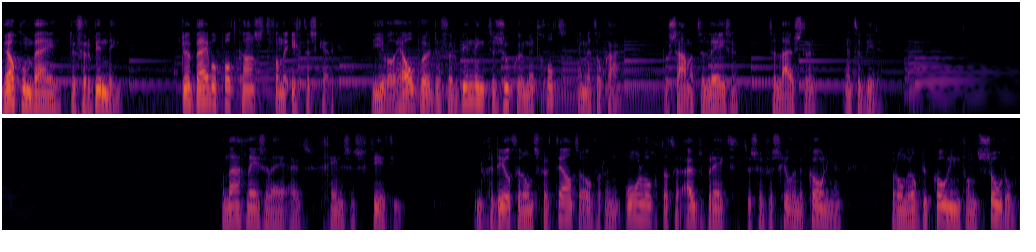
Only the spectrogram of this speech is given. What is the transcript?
Welkom bij De Verbinding, de Bijbelpodcast van de Ichterskerk, die je wil helpen de verbinding te zoeken met God en met elkaar, door samen te lezen, te luisteren en te bidden. Vandaag lezen wij uit Genesis 14. Een gedeelte dat ons vertelt over een oorlog dat er uitbreekt tussen verschillende koningen, waaronder ook de koning van Sodom,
